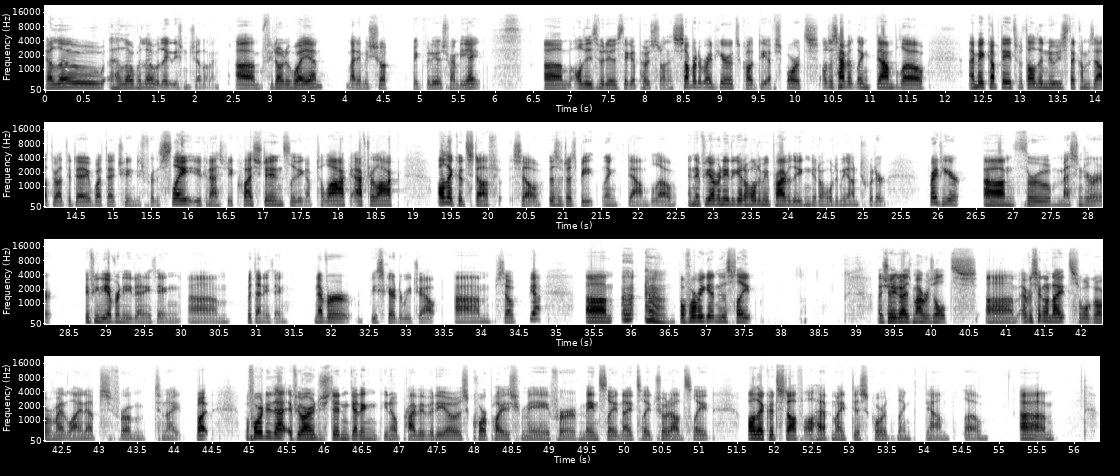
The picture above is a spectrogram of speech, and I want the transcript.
Hello, hello, hello, ladies and gentlemen. Um, if you don't know who I am, my name is Shook. Big videos for NBA. Um, all these videos they get posted on the subreddit right here. It's called DF Sports. I'll just have it linked down below. I make updates with all the news that comes out throughout the day, what that changes for the slate. You can ask me questions leading up to lock, after lock, all that good stuff. So this will just be linked down below. And if you ever need to get a hold of me privately, you can get a hold of me on Twitter right here um, through Messenger if you ever need anything um, with anything. Never be scared to reach out. Um, so, yeah. Um, before we get into the slate, I show you guys my results um, every single night, so we'll go over my lineups from tonight. But before we do that, if you are interested in getting, you know, private videos, core plays for me for main slate, night slate, showdown slate, all that good stuff, I'll have my Discord link down below. Um,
